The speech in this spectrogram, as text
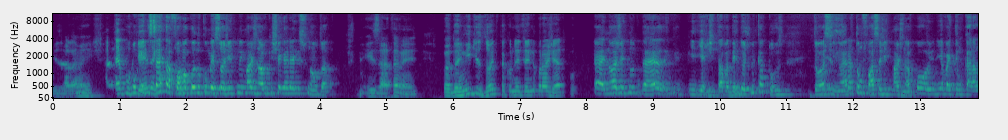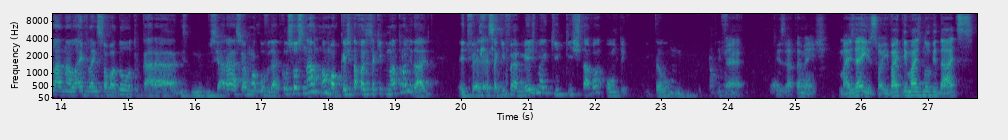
Exatamente. Até porque, porque de certa forma, quando começou, a gente não imaginava que chegaria a isso, não, tá? Exatamente. Foi 2018 foi quando eu entrei no projeto, pô. É, não, a gente não. É, e a gente estava desde 2014. Então, assim, Isso. não era tão fácil a gente imaginar, pô, um dia vai ter um cara lá na live lá em Salvador, outro cara no Ceará, se arrumar convidado, como se fosse normal, porque a gente está fazendo isso aqui com naturalidade. Fez, essa aqui foi a mesma equipe que estava ontem. Então, enfim. É, exatamente. Mas é isso, e vai ter mais novidades.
